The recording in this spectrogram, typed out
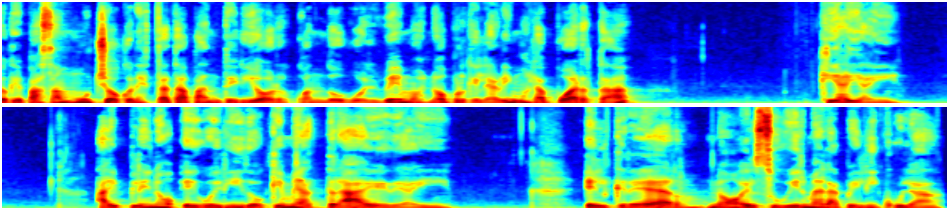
lo que pasa mucho con esta etapa anterior, cuando volvemos, ¿no? Porque le abrimos la puerta, ¿qué hay ahí? Hay pleno ego herido, ¿qué me atrae de ahí? El creer, ¿no? El subirme a la película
